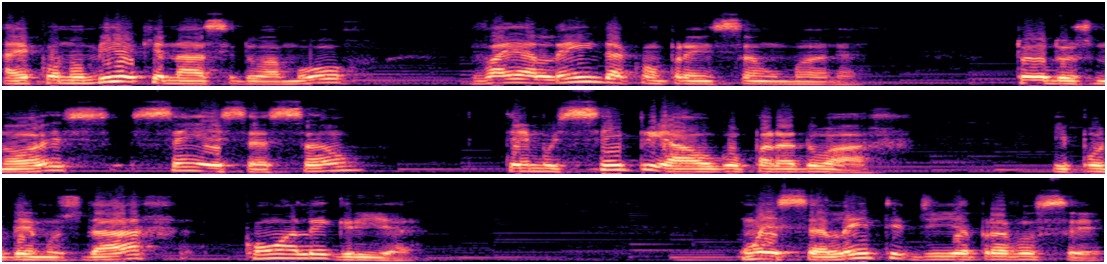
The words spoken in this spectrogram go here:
A economia que nasce do amor vai além da compreensão humana Todos nós, sem exceção, temos sempre algo para doar e podemos dar com alegria. Um excelente dia para você.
